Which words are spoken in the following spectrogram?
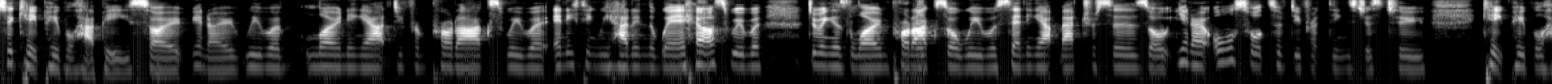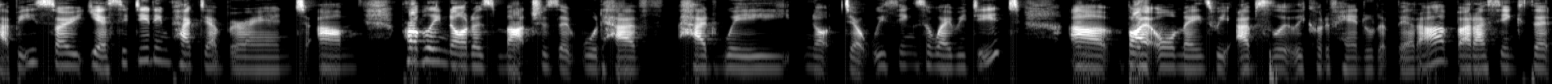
to keep people happy. So, you know, we were loaning out different products. We were anything we had in the warehouse, we were doing as loan products, or we were sending out mattresses, or, you know, all sorts of different things just to keep people happy. So, yes, it did impact our brand. Um, probably not as much as it would have had we not dealt with things the way we did. Uh, by all means, we absolutely could have handled it better. But I think that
